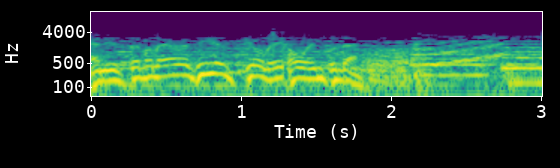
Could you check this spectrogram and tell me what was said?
Any similarity is purely coincidental.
